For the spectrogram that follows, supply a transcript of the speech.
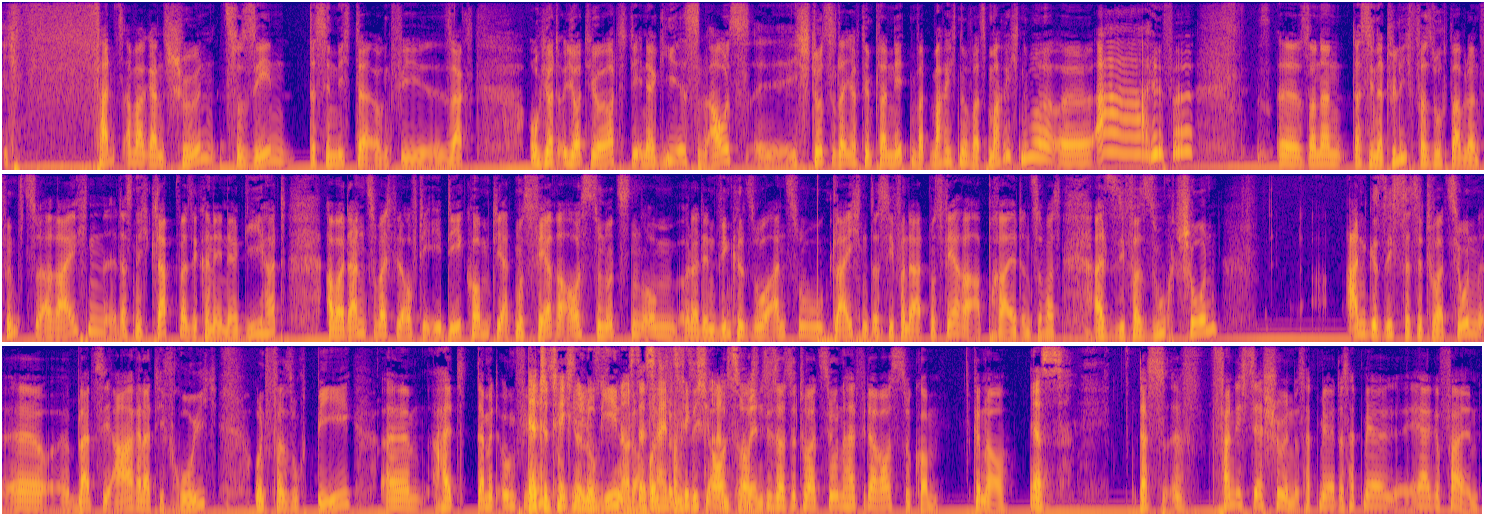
Ich fand's aber ganz schön zu sehen, dass sie nicht da irgendwie sagt, oh J, J, J, die Energie ist aus, äh, ich stürze gleich auf den Planeten, was mache ich nur, was mache ich nur, äh, ah, Hilfe, äh, sondern dass sie natürlich versucht, Babylon 5 zu erreichen, äh, das nicht klappt, weil sie keine Energie hat, aber dann zum Beispiel auf die Idee kommt, die Atmosphäre auszunutzen, um oder den Winkel so anzugleichen, dass sie von der Atmosphäre abprallt und sowas. Also sie versucht schon, angesichts der Situation äh, bleibt sie A relativ ruhig und versucht B ähm, halt damit irgendwie Nette. Technologien aus der Science Fiction sich aus, aus dieser Situation halt wieder rauszukommen. Genau. Yes. Das äh, fand ich sehr schön. Das hat mir, das hat mir eher gefallen.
